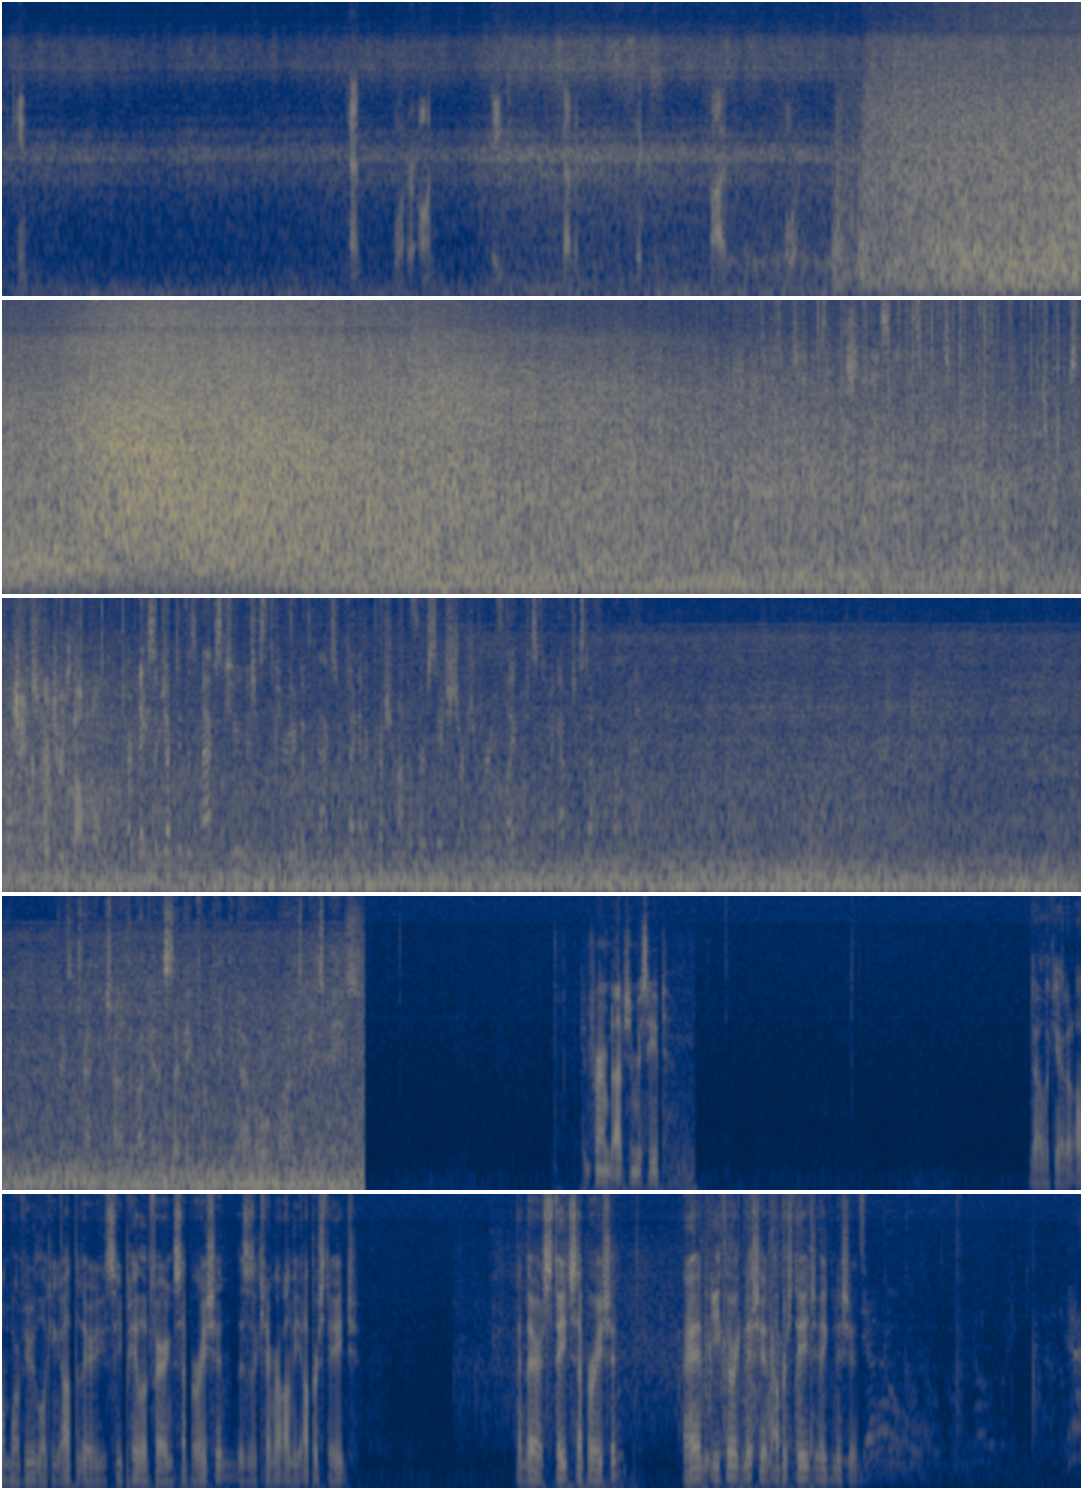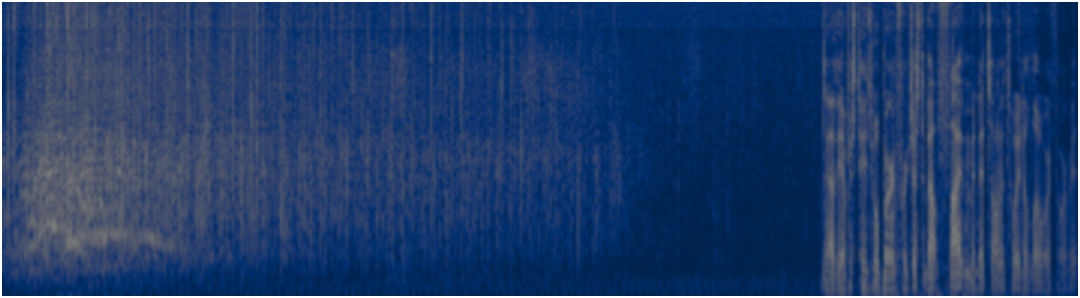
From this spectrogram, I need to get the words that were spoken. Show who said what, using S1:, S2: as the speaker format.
S1: 15. 10. Water on. 8, 7, 6, 5, 4,
S2: objective is max Q, which is the period of maximum dynamic pressure on the first stage structure during flight, which is coming up just after one minute.
S3: There's a tracking shot of the rocket ascending from Cape Canaveral on its way to space.
S4: Confirmed. Option received.
S3: Now looking at an onboard view, looking up, there you see payload fairing separation. This is a camera on the upper stage. And there is stage separation and Aether ignition, upper stage ignition. Now the upper stage will burn for just about five minutes on its way to low Earth orbit.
